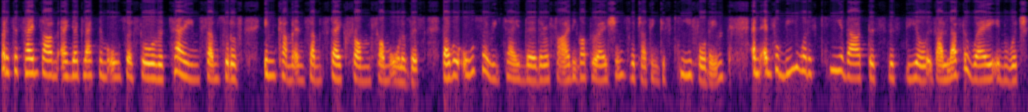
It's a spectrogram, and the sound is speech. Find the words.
But at the same time, Anglo Platinum also still retain some sort of income and some stake from, from all of this. They will also retain the, the refining operations, which I think is key for them. And, and for me, what is key about this, this deal is I love the way in which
